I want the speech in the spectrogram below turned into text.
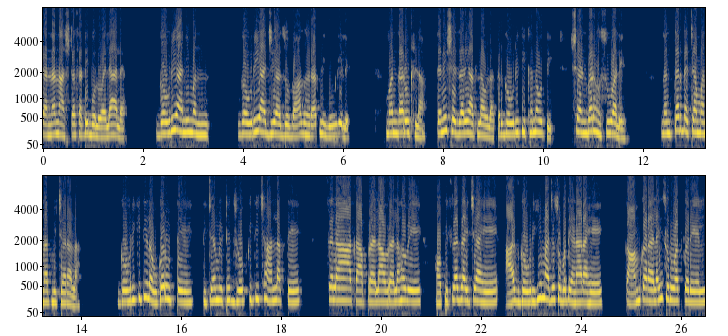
त्यांना नाश्त्यासाठी बोलवायला आल्या. गौरी आणि मन गौरी आजी आजोबा घरात निघून गेले. मंदार उठला. त्याने शेजारी हात लावला. तर गौरी तिथं नव्हती. क्षणभर हसू आले. नंतर त्याच्या मनात विचार आला. गौरी किती लवकर उठते? तिच्या मिठीत झोप किती छान लागते. चला आता आपरायला आवरायला हवे. ऑफिसला जायचे आहे. आज गौरीही माझ्यासोबत येणार आहे. काम करायलाही सुरुवात करेल.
